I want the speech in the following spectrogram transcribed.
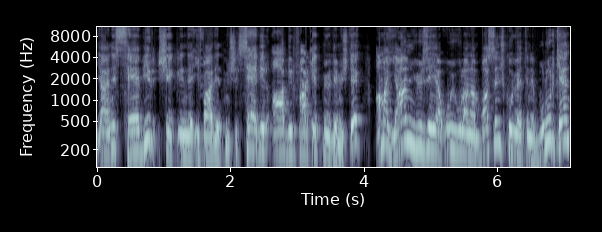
Yani S1 şeklinde ifade etmişiz. S1, A1 fark etmiyor demiştik. Ama yan yüzeye uygulanan basınç kuvvetini bulurken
